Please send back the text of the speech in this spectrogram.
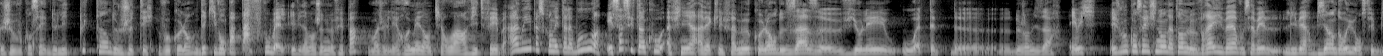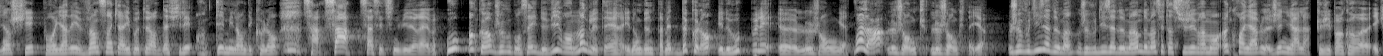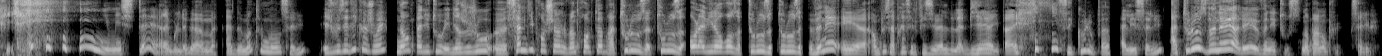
Je vous conseille de les putains de jeter vos collants dès qu'ils vont pas paf poubelle. Évidemment, je ne le fais pas. Moi, je les remets dans le tiroir vite fait. Bah, ah oui, parce qu'on est à la bourre. Et ça, c'est un coup à finir avec les fameux collants de Zaz euh, violet ou, ou à tête de, de gens bizarres. Et oui. Et je vous conseille sinon d'attendre le vrai hiver. Vous savez, l'hiver bien dru, on se fait bien chier pour regarder 25 Harry Potter d'affilée en démêlant des collants. Ça, ça, ça, c'est une vie de rêve. Ou encore, je vous conseille de vivre en Angleterre et donc de ne pas mettre de collants et de vous peler euh, le jang. Voilà, le jank, le jank d'ailleurs. Je vous dis à demain. Je vous dis à demain. Demain, c'est un sujet vraiment incroyable, génial, que j'ai pas encore euh, écrit. mystère et boule de gomme. À demain tout le monde, salut. Et je vous ai dit que je jouais? Non, pas du tout. Eh bien, je joue euh, samedi prochain, le 23 octobre, à Toulouse. Toulouse, oh la ville en rose. Toulouse, Toulouse. Venez. Et euh, en plus, après, c'est le festival de la bière, il paraît. c'est cool ou pas? Allez, salut. À Toulouse, venez, allez, venez tous. N'en parlons plus. Salut.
